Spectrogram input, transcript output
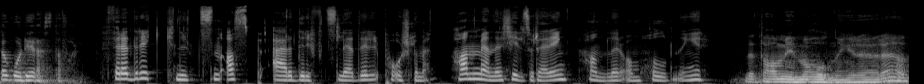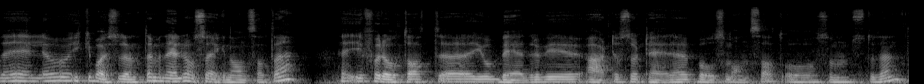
Da går det i restavfall. Fredrik Knutsen Asp er driftsleder på Oslo Met. Han mener kildesortering handler om holdninger. Dette har mye med holdninger å gjøre, og det gjelder jo ikke bare studenter, men det gjelder også egne ansatte. I forhold til at eh, jo bedre vi er til å sortere både som ansatt og som student,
